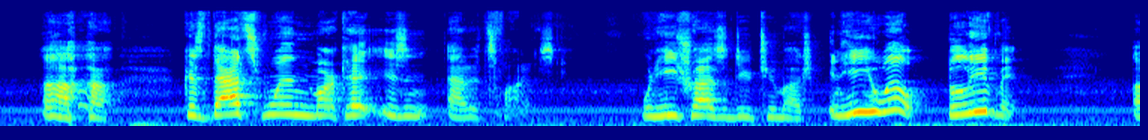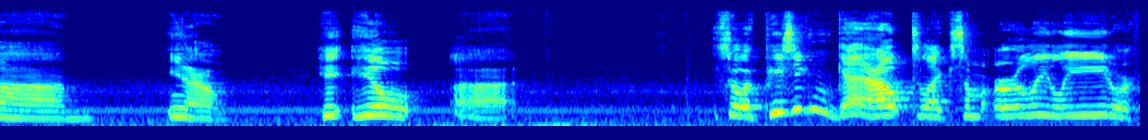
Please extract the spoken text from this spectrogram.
because uh, that's when Marquette isn't at its finest. When he tries to do too much, and he will, believe me. Um, you know, he, he'll. Uh, so if PC can get out to like some early lead or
